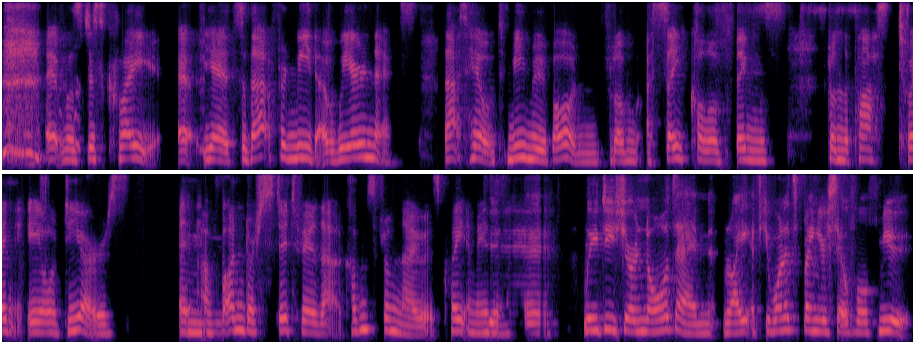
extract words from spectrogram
it was just quite, uh, yeah. So that for me, the awareness, that's helped me move on from a cycle of things from the past 20 odd years. And mm. I've understood where that comes from now. It's quite amazing. Yeah. Ladies, you're nodding, right? If you wanted to bring yourself off mute,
